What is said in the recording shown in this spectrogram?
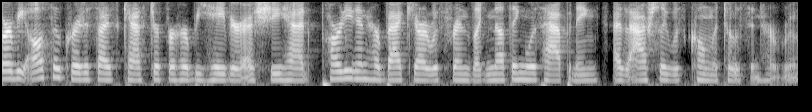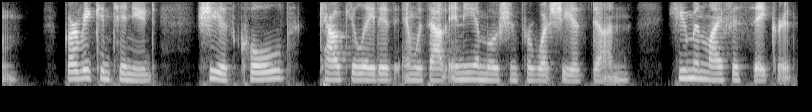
Garvey also criticized Castor for her behavior as she had partied in her backyard with friends like nothing was happening as Ashley was comatose in her room. Garvey continued, She is cold, calculated, and without any emotion for what she has done. Human life is sacred.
